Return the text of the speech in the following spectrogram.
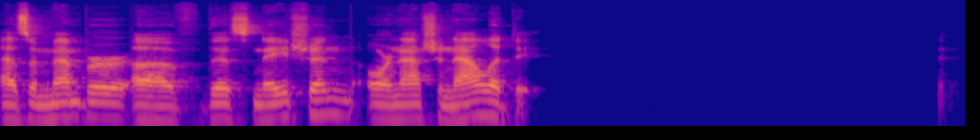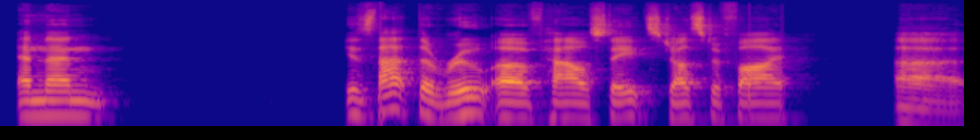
as a member of this nation or nationality. And then, is that the root of how states justify uh,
